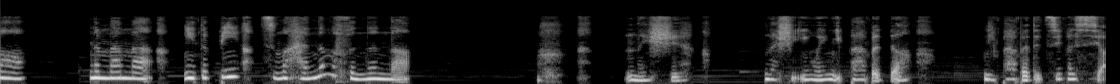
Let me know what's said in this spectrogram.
哦，那妈妈，你的逼怎么还那么粉嫩呢？那是，那是因为你爸爸的，你爸爸的鸡巴小，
